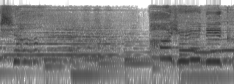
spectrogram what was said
下，怕与你隔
